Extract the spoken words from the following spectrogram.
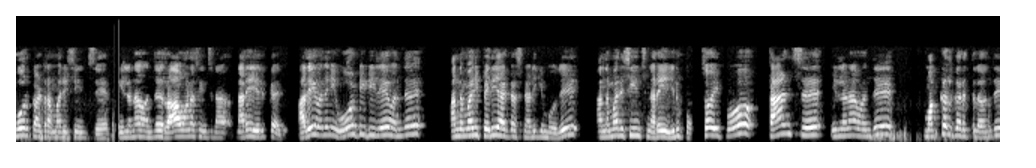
போர் காட்டுற மாதிரி சீன்ஸ் இல்லைன்னா வந்து ராவான சீன்ஸ் நிறைய இருக்காது. அதே வந்து நீ ஓடிடிலே வந்து அந்த மாதிரி பெரிய ஆக்டர்ஸ் நடிக்கும்போது அந்த மாதிரி சீன்ஸ் நிறைய இருக்கும். ஸோ இப்போ ஃபேன்ஸு இல்லைன்னா வந்து மக்கள் கருத்துல வந்து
